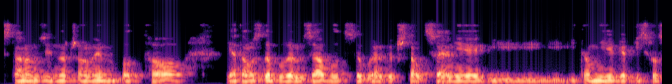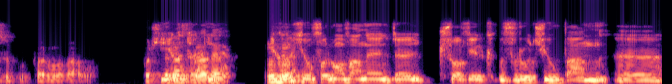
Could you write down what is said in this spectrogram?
Stanom Zjednoczonym, bo to, ja tam zdobyłem zawód, zdobyłem wykształcenie i, i to mnie w jakiś sposób uformowało. Po 14 latach. Jako mhm. taki uformowany człowiek wrócił pan e,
